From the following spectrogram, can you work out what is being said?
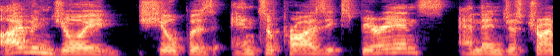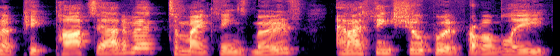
I've enjoyed Shilpa's enterprise experience and then just trying to pick parts out of it to make things move. And I think Shilpa would probably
